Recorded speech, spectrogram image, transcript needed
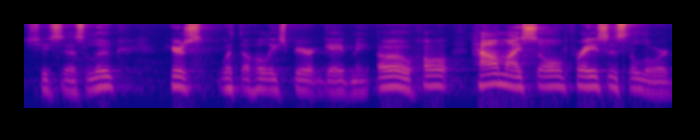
She says, Luke, here's what the Holy Spirit gave me. Oh, how my soul praises the Lord,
